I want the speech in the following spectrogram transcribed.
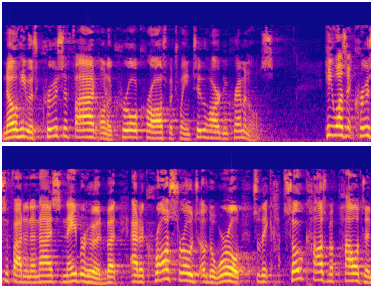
No, he was crucified on a cruel cross between two hardened criminals. He wasn't crucified in a nice neighborhood, but at a crossroads of the world, so that, so cosmopolitan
